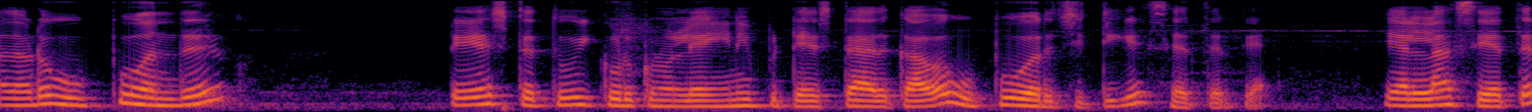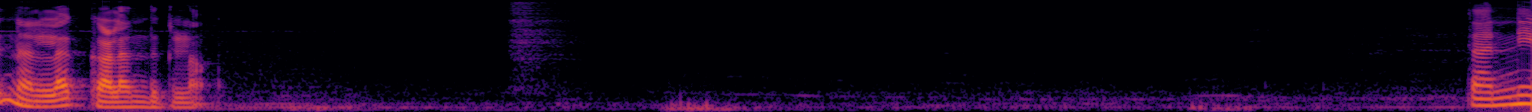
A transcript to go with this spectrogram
அதோட உப்பு வந்து டேஸ்ட்டை தூக்கி கொடுக்கணும் இல்லையா? இனிப்பு டேஸ்ட்டு அதுக்காக உப்பு ஒரு சிட்டிக்கு சேர்த்துருக்கேன். எல்லாம் சேர்த்து நல்லா கலந்துக்கலாம். தண்ணி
